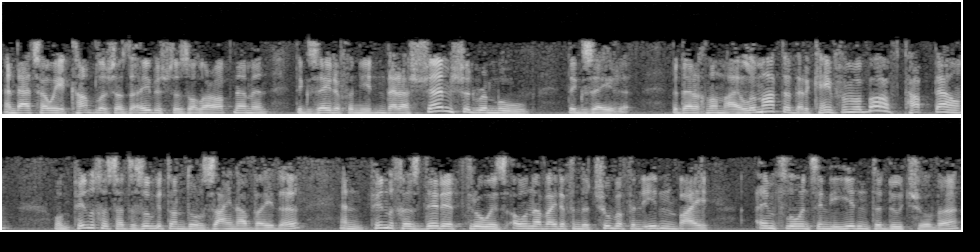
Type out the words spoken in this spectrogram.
and that's how he accomplished as the Eibush Zolar Apnem the Gzeira from Yidden, that Hashem should remove the mamayil lemata, that it came from above, top down. When Pinchas had to getan durch sein Aveda, and Pinchas did it through his own Aveda from the Tshuva from Eden by influencing the Yidden to do Tshuva,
